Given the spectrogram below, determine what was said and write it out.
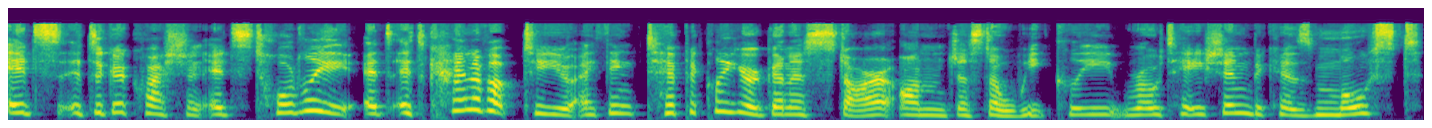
it's it's a good question. It's totally it's it's kind of up to you. I think typically you're going to start on just a weekly rotation because most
